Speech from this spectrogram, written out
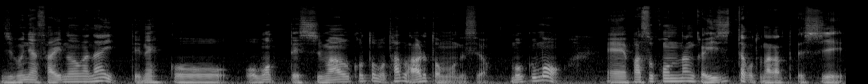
自分には才能がないってねこう思ってしまうことも多分あると思うんですよ。僕も、えーパソコンなんかいじったことなかったですし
